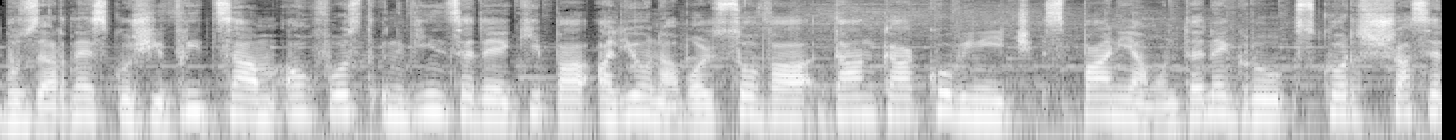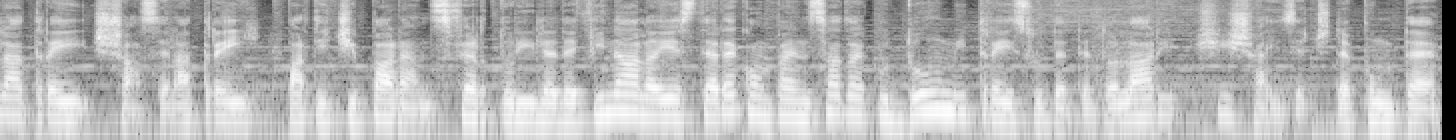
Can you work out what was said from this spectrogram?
Buzărnescu și Friedsam au fost învinse de echipa Aliona Bolsova, Danca Kovinic, Spania-Muntenegru, scor 6 la 3, 6 la 3. Participarea în sferturile de finală este recompensată cu 2300 de dolari și 60 60 de puncte.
